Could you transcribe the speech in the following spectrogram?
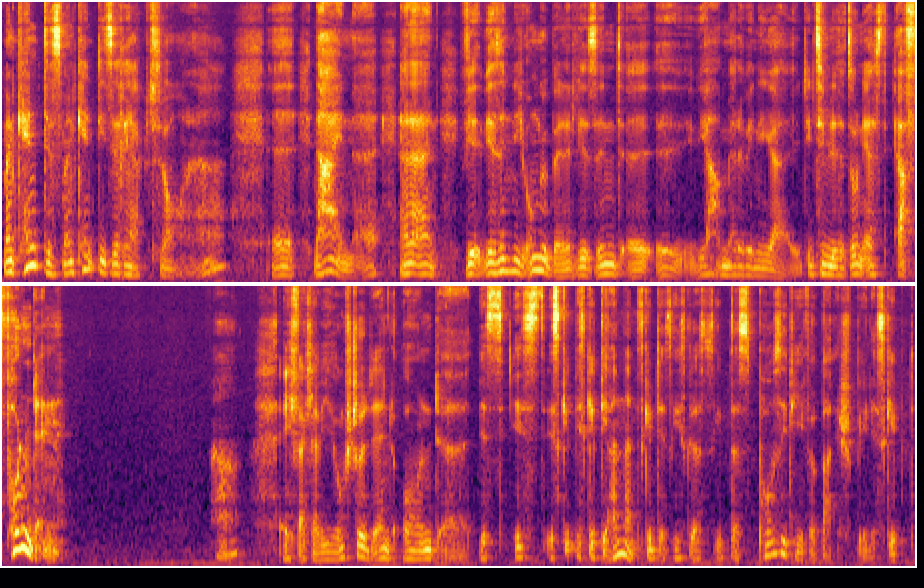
Man kennt das, man kennt diese Reaktion. Ja? Äh, nein, äh, nein, nein, wir, wir sind nicht ungebildet, wir sind, wir haben mehr oder weniger die Zivilisation erst erfunden. Ich war Klavierjungstudent und äh, es, ist, es, gibt, es gibt die anderen, es gibt, es, gibt das, es gibt das positive Beispiel. Es gibt,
